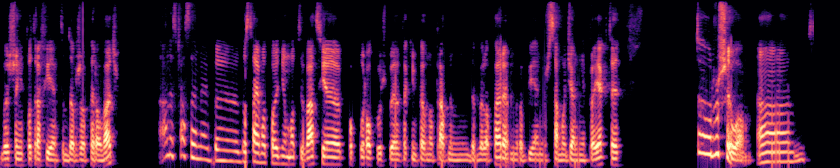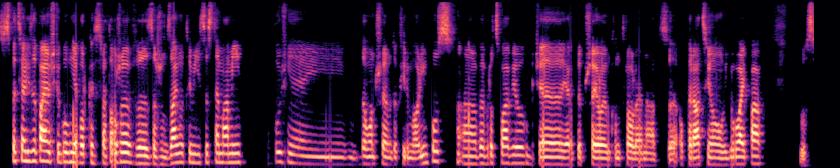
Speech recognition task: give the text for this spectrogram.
bo jeszcze nie potrafiłem tym dobrze operować ale z czasem jakby dostałem odpowiednią motywację. Po pół roku już byłem takim pełnoprawnym deweloperem, robiłem już samodzielnie projekty. To ruszyło. Specjalizowałem się głównie w orkestratorze, w zarządzaniu tymi systemami. Później dołączyłem do firmy Olympus we Wrocławiu, gdzie jakby przejąłem kontrolę nad operacją UiPath, plus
